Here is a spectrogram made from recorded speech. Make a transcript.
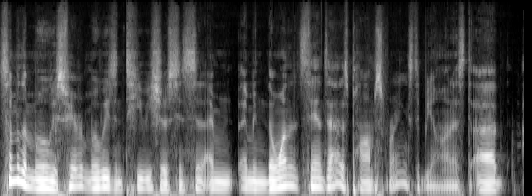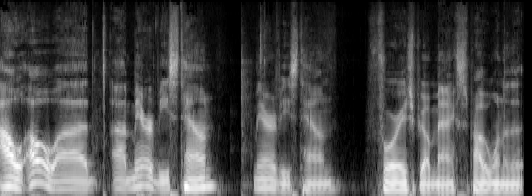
Some of the movies, favorite movies and TV shows since I mean, I mean, the one that stands out is Palm Springs, to be honest. Uh, oh, oh, uh, uh, Mare of Easttown, Mare of Easttown for HBO Max is probably one of the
